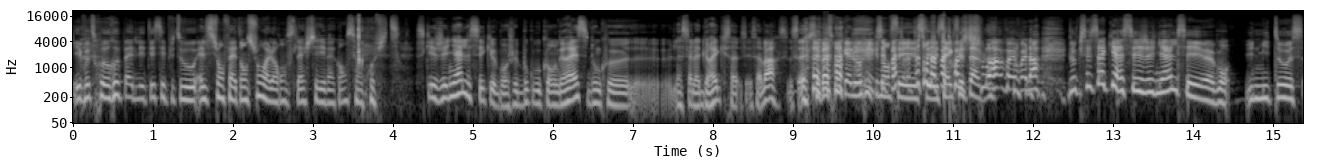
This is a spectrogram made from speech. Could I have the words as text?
Et votre repas de l'été, c'est plutôt elle si on fait attention, alors on se lâche, c'est les vacances et on profite. Ce qui est génial, c'est que bon, je vais beaucoup beaucoup en Grèce, donc euh, la salade grecque, ça, ça va. C'est pas trop calorique, non, c'est acceptable. Ouais, voilà. Donc c'est ça qui est assez génial, c'est euh, bon, une mythos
